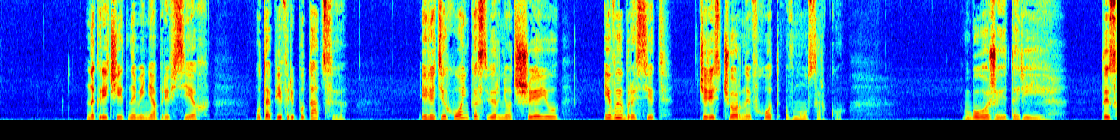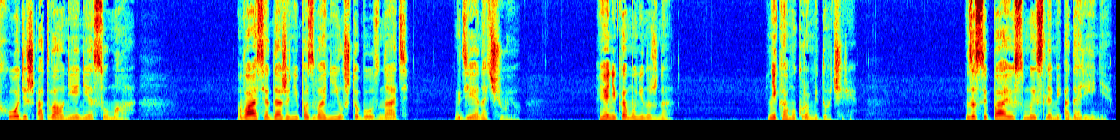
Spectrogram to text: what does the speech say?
Накричит на меня при всех, утопив репутацию? Или тихонько свернет шею и выбросит через черный вход в мусорку? Боже, Итари, ты сходишь от волнения с ума. Вася даже не позвонил, чтобы узнать, где я ночую. Я никому не нужна. Никому, кроме дочери. Засыпаю с мыслями о Дарине.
